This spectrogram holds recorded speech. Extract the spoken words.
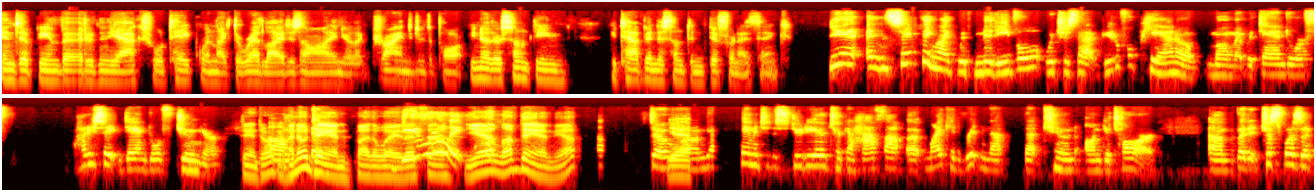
ends up being better than the actual take when like the red light is on and you're like trying to do the part. You know, there's something you tap into something different. I think. Yeah, and same thing like with medieval, which is that beautiful piano moment with Dan Dorff. How do you say it? Dan Dorff Jr. Dan Dorgan. Um, I know that- Dan, by the way. Do you That's uh, really? yeah, love Dan. Yep. So Yeah. um, yeah, came into the studio, took a half hour. Uh, Mike had written that that tune on guitar, um, but it just wasn't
